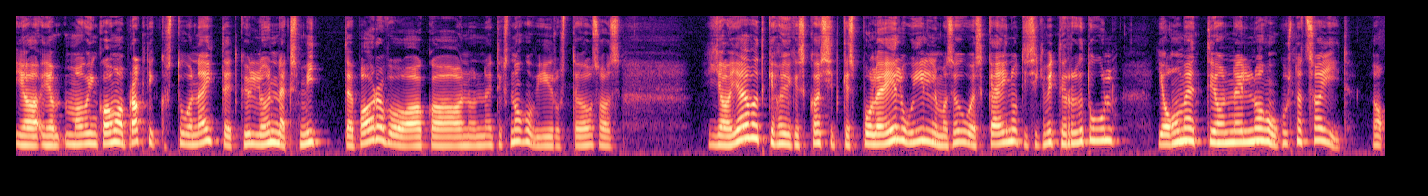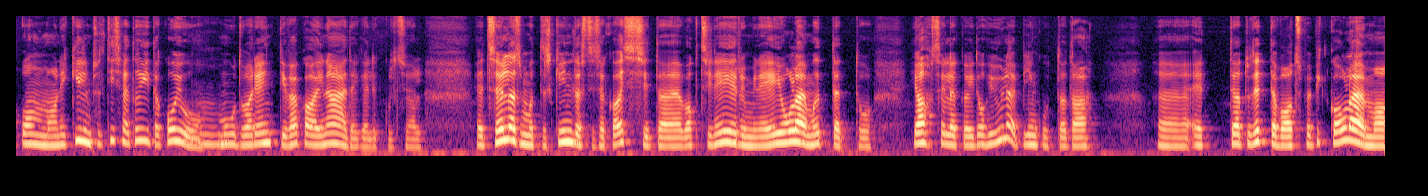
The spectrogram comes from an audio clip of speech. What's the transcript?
ja, ja ma võin ka oma praktikast tuua näiteid, küll õnneks mitte parvo, aga no näiteks nohuviiruste osas ja jäävadki haigeks kassid, kes pole eluilmas õues käinud, isegi mitte rõdul, ja ometi on neil nohu, kust nad said? no omanik ilmselt ise tõi ta koju mm., muud varianti väga ei näe tegelikult seal. et selles mõttes kindlasti see kasside vaktsineerimine ei ole mõttetu, jah, sellega ei tohi üle pingutada, äh, et teatud ettevaatus peab ikka olema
